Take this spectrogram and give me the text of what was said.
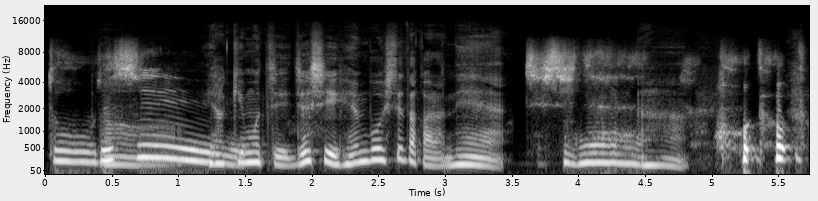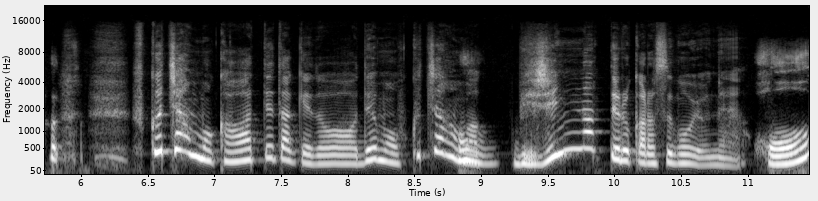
と嬉しい。うん。焼き餅ジェシー変貌してたからね。嬉しいね。ああ。福ちゃんも変わってたけどでも福ちゃんはうん。美人になってるからすごいよね、ほん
